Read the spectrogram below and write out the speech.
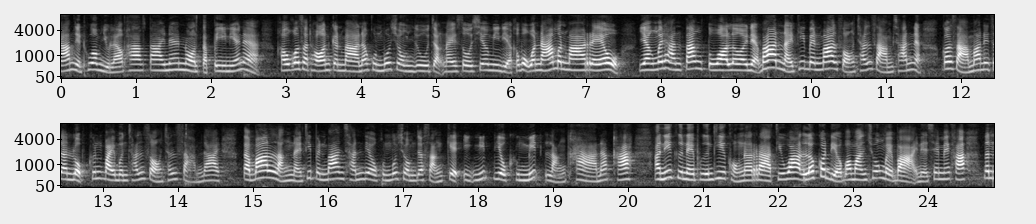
น้ำเนี่ยท่วมอยู่แล้วภาคใต้แน่นอน แต่ปีเนี้ยเนี่ยเขาก็สะท้อนกันมานะคุณผู้ชมดูจากในโซเชียลมีเดียเขาบอกว่าน้ำมันมาเร็ว ยังไม่ทันตั้งตัวเลยเนี่ยบ้านไหนที่เป็นบ้าน 2 ชั้น 3 ชั้นเนี่ยก็สามารถที่จะหลบขึ้นไปบนชั้น 2 ชั้น 3 ได้ แต่บ้านหลังไหนที่เป็นบ้านชั้นเดียวคุณผู้ชมจะสังเกตอีกนิดเดียวคือมิดหลังคานะคะ อันนี้คือในพื้นที่ของนาราธิวาสแล้วก็เดี๋ยวประมาณช่วงบ่ายๆเนี่ยใช่ไหมคะท่าน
